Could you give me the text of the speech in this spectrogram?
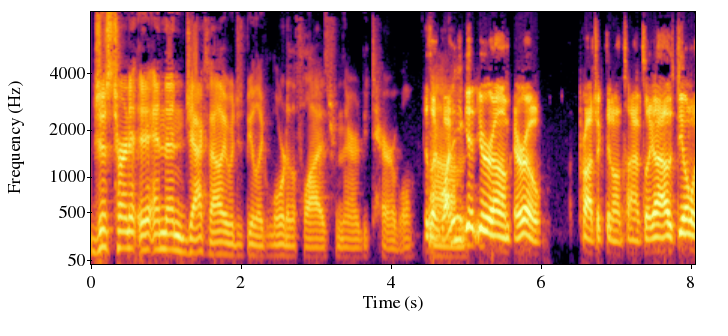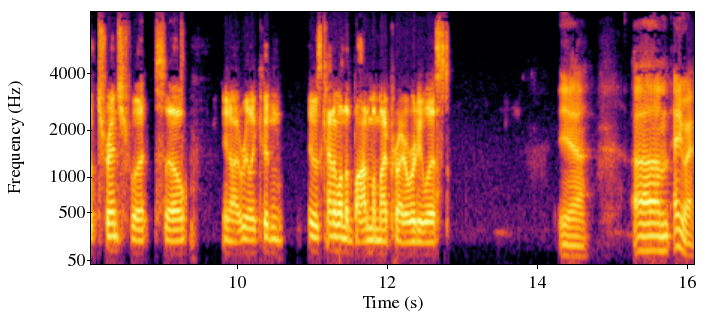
just turn it, and then Jacks Valley would just be like Lord of the Flies from there. It'd be terrible. It's like, um, why didn't you get your um, arrow project in on time? It's like I was dealing with trench foot, so you know I really couldn't. It was kind of on the bottom of my priority list. Yeah. Um, anyway,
